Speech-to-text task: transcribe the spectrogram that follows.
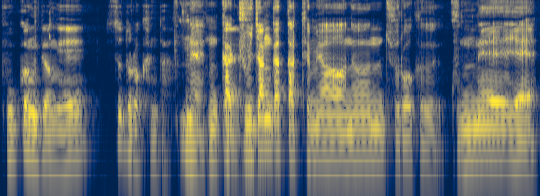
북광병에 쓰도록 한다. 네. 그러니까 네. 규장각 같으면은 주로 그 국내에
